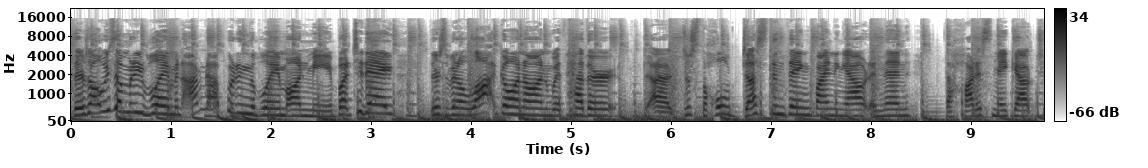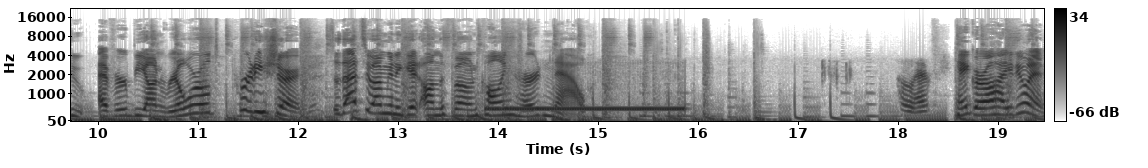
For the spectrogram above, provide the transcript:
There's always somebody to blame, and I'm not putting the blame on me. But today, there's been a lot going on with Heather, uh, just the whole Dustin thing, finding out, and then the hottest makeout to ever be on Real World. Pretty sure. So that's who I'm gonna get on the phone, calling her now. Hello. Hey, girl, how you doing?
